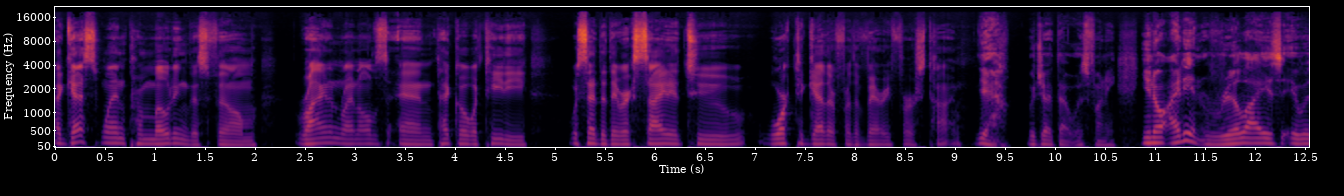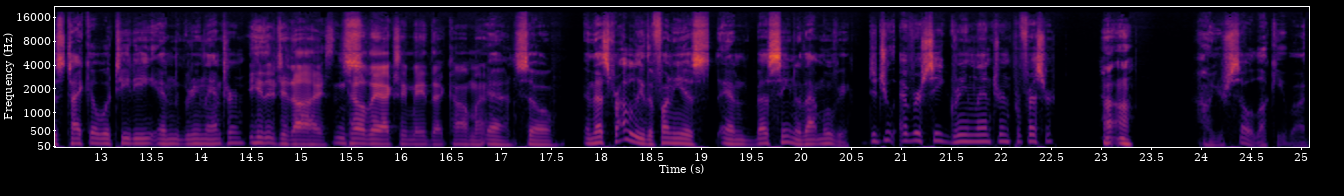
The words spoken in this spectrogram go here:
I guess when promoting this film, Ryan Reynolds and Taika Waititi was said that they were excited to work together for the very first time. Yeah, which I thought was funny. You know, I didn't realize it was Taika Waititi and the Green Lantern. Either did I until they actually made that comment. Yeah, so and that's probably the funniest and best scene of that movie. Did you ever see Green Lantern, Professor? Uh-uh. Oh, you're so lucky, bud.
